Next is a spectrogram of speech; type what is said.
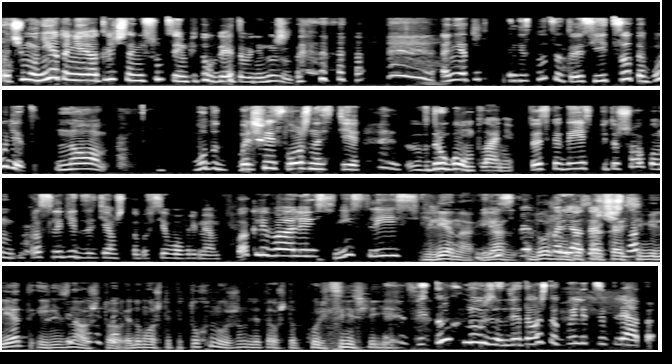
Почему? Нет, они отлично несутся, им петух для этого не нужен. Они отлично несутся, то есть яйцо-то будет, но будут большие сложности в другом плане. То есть, когда есть петушок, он проследит за тем, чтобы все вовремя поклевали, снеслись. Елена, я дожил до 47 лет и не знал, что... Я думала, что петух нужен для того, чтобы курицы несли яйца. Петух нужен для того, чтобы были цыплята.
